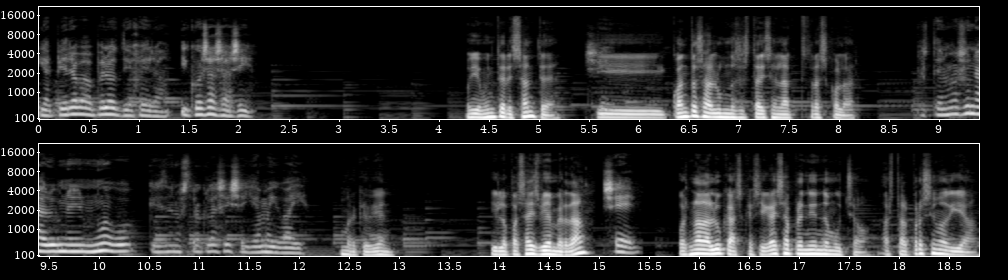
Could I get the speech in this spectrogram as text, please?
y el piedra, papel o tijera y cosas así. Oye, muy interesante. Sí. ¿Y cuántos alumnos estáis en la extraescolar? Pues tenemos un alumno nuevo que es de nuestra clase y se llama Ibai. Hombre, qué bien. Y lo pasáis bien, ¿verdad? Sí, Pues nada, Lucas, que sigáis aprendiendo mucho. Hasta el próximo día.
